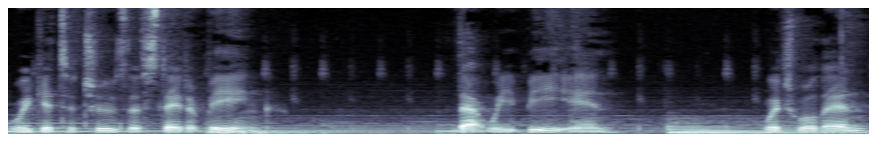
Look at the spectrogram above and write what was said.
We get to choose the state of being that we be in, which will then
